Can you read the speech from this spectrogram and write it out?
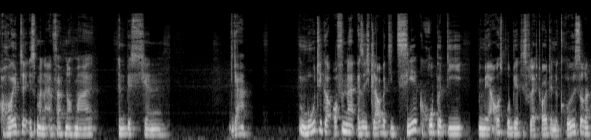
heute ist man einfach nochmal ein bisschen, ja, mutiger, offener. Also ich glaube, die Zielgruppe, die mehr ausprobiert, ist vielleicht heute eine größere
